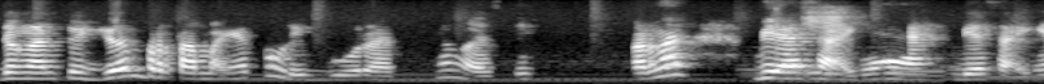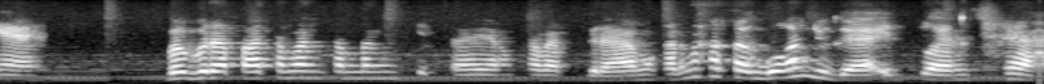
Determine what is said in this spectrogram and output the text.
dengan tujuan pertamanya tuh liburan ya nggak sih karena biasanya iya. biasanya beberapa teman-teman kita yang selebgram karena kakak gue kan juga influencer.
